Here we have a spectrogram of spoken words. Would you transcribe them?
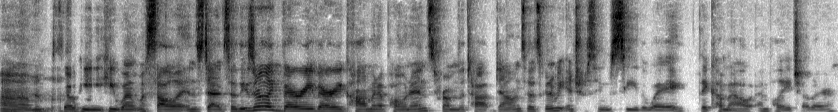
Um, so he he went with Saleh instead. So these are like very very common opponents from the top down. So it's going to be interesting to see the way they come out and play each other.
